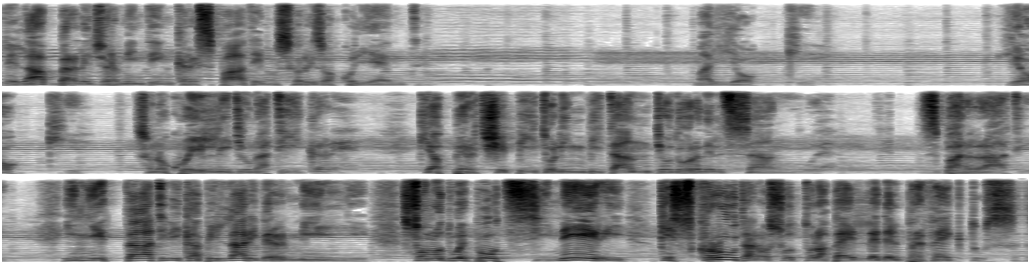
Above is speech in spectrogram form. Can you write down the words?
le labbra leggermente increspate in un sorriso accogliente. Ma gli occhi gli occhi sono quelli di una tigre che ha percepito l'invitante odore del sangue. Sbarrati, iniettati di capillari vermigli, sono due pozzi neri che scrutano sotto la pelle del prefectus.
